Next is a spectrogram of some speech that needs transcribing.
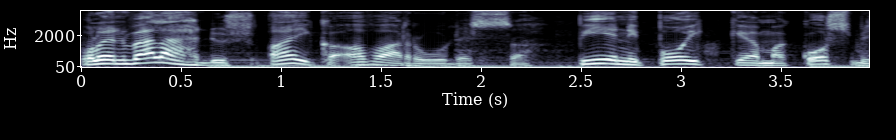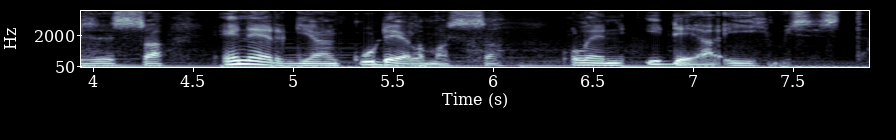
Olen välähdys aika-avaruudessa, pieni poikkeama kosmisessa energian kudelmassa. Olen idea ihmisistä.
